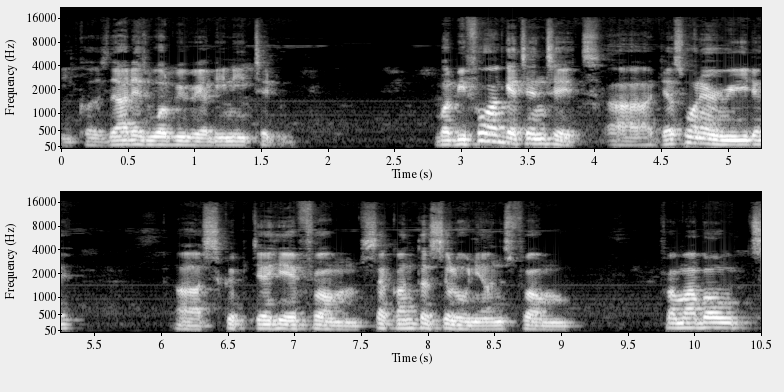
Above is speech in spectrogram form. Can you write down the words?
because that is what we really need to do. But before I get into it, I uh, just want to read a scripture here from Second Thessalonians from from about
